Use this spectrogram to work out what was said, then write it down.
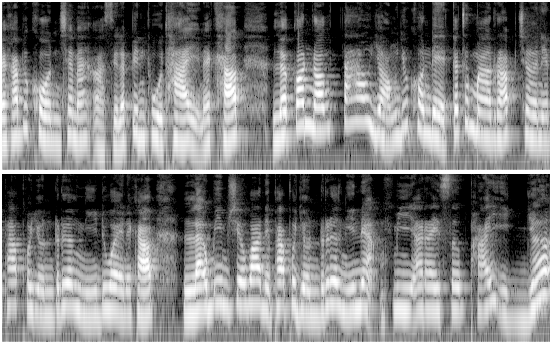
นะครับทุกคนใช่ไหมศิลปินภูไทยนะครับ แล้วก็น้องเต้าหยองยุคนเดชก็จะมารับเชิญในภาพยนตร์เรื่องนี้ด้วยนะครับ แล้วอเมอิมเชื่อว่าในภาพยนตร์เรื่องนี้เนี่ยมีอะไรเซอร์ไพรส์อีกเยอะ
